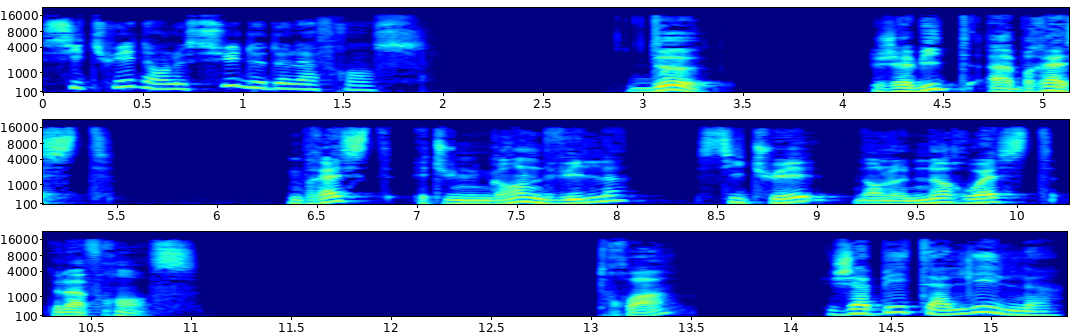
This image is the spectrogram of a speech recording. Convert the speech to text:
située dans le sud de la France. 2, J'habite à Brest. Brest est une grande ville située dans le nord-ouest de la France. 3, J'habite à Lille.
